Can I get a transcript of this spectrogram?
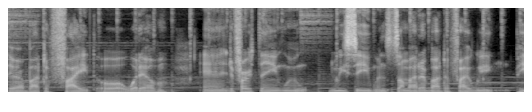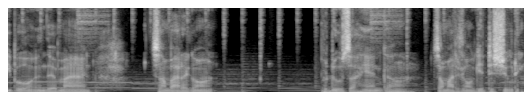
they're about to fight or whatever. And the first thing when we see when somebody about to fight, we people in their mind, somebody gonna produce a handgun. Somebody's gonna get to shooting.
